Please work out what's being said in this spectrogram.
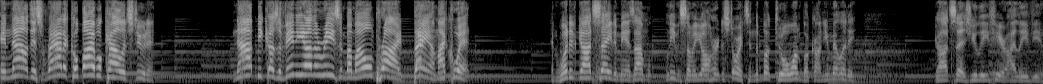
And now, this radical Bible college student, not because of any other reason but my own pride, bam, I quit. And what did God say to me as I'm leaving? Some of y'all heard the story. It's in the book, 201 book on humility. God says, You leave here, I leave you.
